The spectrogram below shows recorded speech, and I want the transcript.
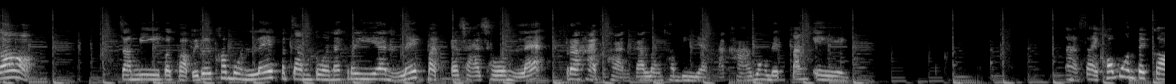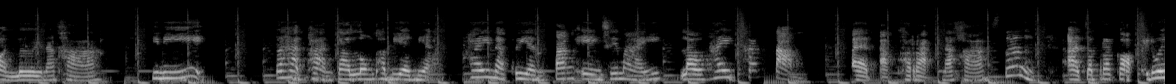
ก็จะมีประกอบไปด้วยข้อมูลเลขประจำตัวนักเรียน เลขบัตรประชาชน และรหัสผ่านการลงทะเบียนนะคะ วงเล็บตั้งเองอใส่ข้อมูลไปก่อนเลยนะคะ ทีนี้รหัสผ่านการลงทะเบียนเนี่ยให้นักเรียนตั้งเองใช่ไหม เราให้ขั้นต่ำ 8 อักขระนะคะ ซึ่งอาจจะประกอบไปด้วย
